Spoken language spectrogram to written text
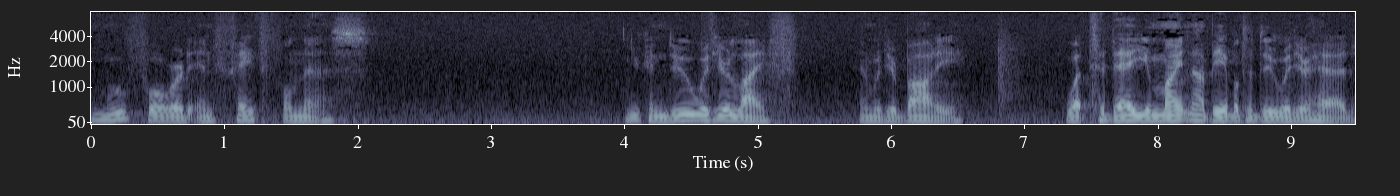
move forward in faithfulness. You can do with your life and with your body what today you might not be able to do with your head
